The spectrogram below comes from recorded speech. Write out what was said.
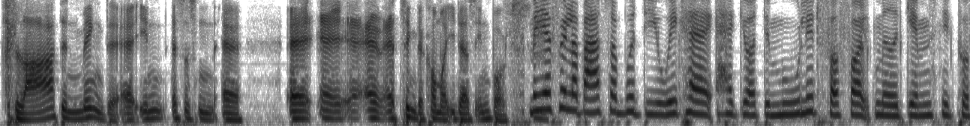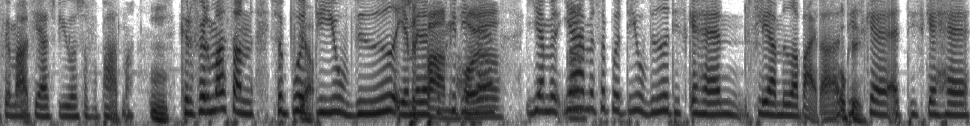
klare den mængde af, ind, altså sådan af, af, af, af, af ting, der kommer i deres inbox? Men jeg føler bare, så burde de jo ikke have, have gjort det muligt for folk med et gennemsnit på 75 viewers at få partner. Mm. Kan du følge mig sådan? Så burde Ja. de jo vide, jamen, altså, barren skal de højere. have... Jamen, ja, Ja. ja, men så burde de jo vide, at de skal have en, flere medarbejdere. Okay. De skal, at de skal have,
